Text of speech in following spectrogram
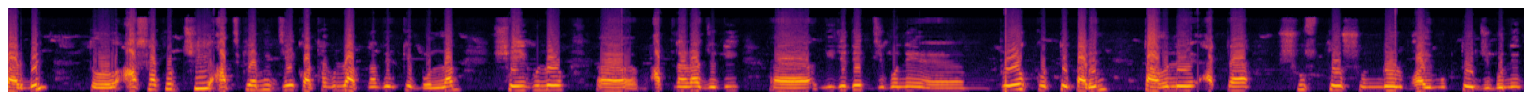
পারবেন। তো আশা করছি আজকে আমি যে কথাগুলো আপনাদেরকে বললাম, সেইগুলো আপনারা যদি নিজেদের জীবনে প্রয়োগ করতে পারেন, তাহলে একটা সুস্থ, সুন্দর, ভয়মুক্ত জীবনের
